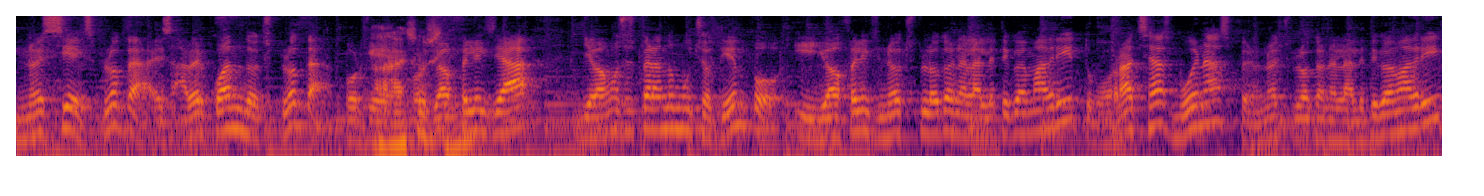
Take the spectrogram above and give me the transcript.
no es si explota, es a ver cuándo explota. Porque Ah, por Joao sí. Félix ya llevamos esperando mucho tiempo. Y Joao Félix no explotó en el Atlético de Madrid, tuvo rachas buenas, pero no explotó en el Atlético de Madrid.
